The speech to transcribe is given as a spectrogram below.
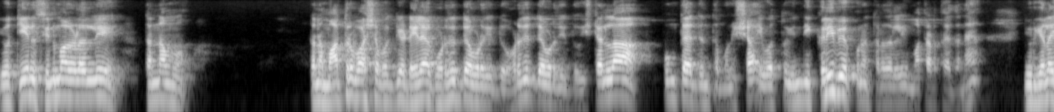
ಇವತ್ತೇನು ಸಿನಿಮಾಗಳಲ್ಲಿ ತನ್ನ ತನ್ನ ಮಾತೃಭಾಷೆ ಬಗ್ಗೆ ಡೈಲಾಗ್ ಹೊಡೆದಿದ್ದೆ ಹೊಡೆದಿದ್ದು ಹೊಡೆದಿದ್ದೆ ಹೊಡೆದಿದ್ದು. ಇಷ್ಟೆಲ್ಲ ಕುಂಗ್ತಾ ಇದ್ದಂಥ ಮನುಷ್ಯ ಇವತ್ತು ಹಿಂದಿ ಕಲಿಬೇಕು ಅನ್ನೋ ಥರದಲ್ಲಿ ಮಾತಾಡ್ತಾ ಇದ್ದಾನೆ. ಇವರಿಗೆಲ್ಲ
